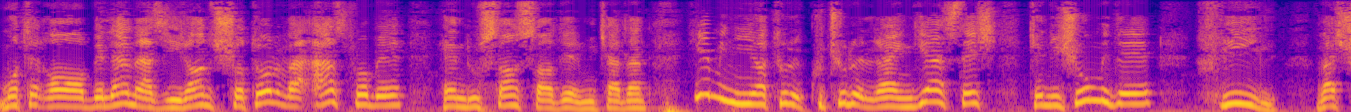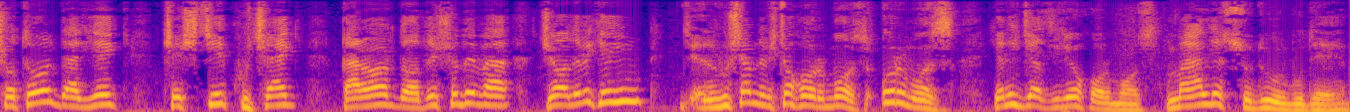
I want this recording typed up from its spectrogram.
متقابلا از ایران شطور و اسب رو به هندوستان صادر می کردن. یه مینیاتور کوچول رنگی هستش که نشون میده فیل و شطور در یک کشتی کوچک قرار داده شده و جالبه که این روشم نوشته هرمز ارمز یعنی جزیره هرمز. محل صدور بوده.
